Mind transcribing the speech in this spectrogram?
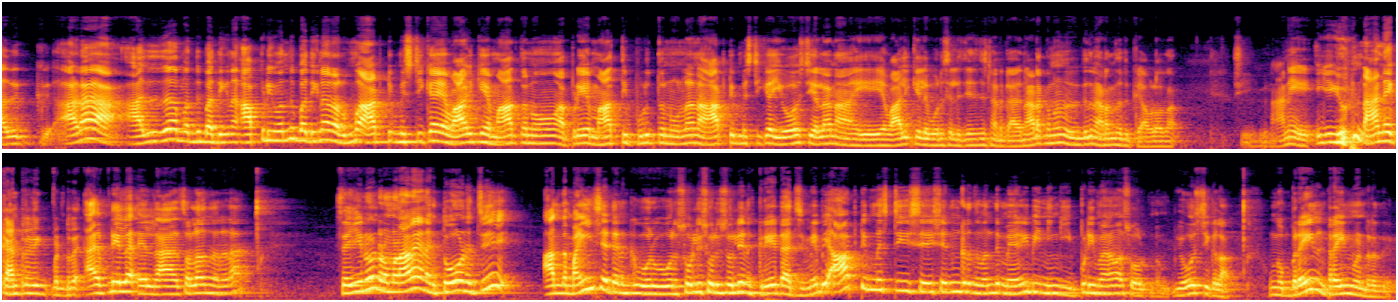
அதுக்கு ஆனால் அதுதான் வந்து பார்த்திங்கன்னா அப்படி வந்து பார்த்திங்கன்னா நான் ரொம்ப ஆப்டிமிஸ்டிக்காக என் வாழ்க்கையை மாற்றணும் அப்படியே மாற்றி புழுத்தணும்லாம் நான் ஆப்டிமிஸ்டிக்காக யோசிச்சு எல்லாம் நான் என் வாழ்க்கையில் ஒரு சில சேஞ்சஸ் நடக்குது. அது நடக்கணும்னு இருக்குது நடந்திருக்கு அவ்வளோதான் சரி நானே ஐயோ நானே கான்ட்ரடிக்ட் பண்ணுறேன் அப்படி இல்லை நான் சொல்ல வந்து செய்யணும்னு ரொம்ப நாளாக எனக்கு தோணுச்சு. அந்த மைண்ட் செட் எனக்கு ஒரு ஒரு சொல்லி சொல்லி சொல்லி எனக்கு க்ரியேட் ஆச்சு. மேபி ஆப்டிமிஸ்டிசேஷனுங்கிறது வந்து மேபி நீங்கள் இப்படி வேணால் சொல் யோசிக்கலாம். உங்கள் பிரெயின் ட்ரெயின் பண்ணுறது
